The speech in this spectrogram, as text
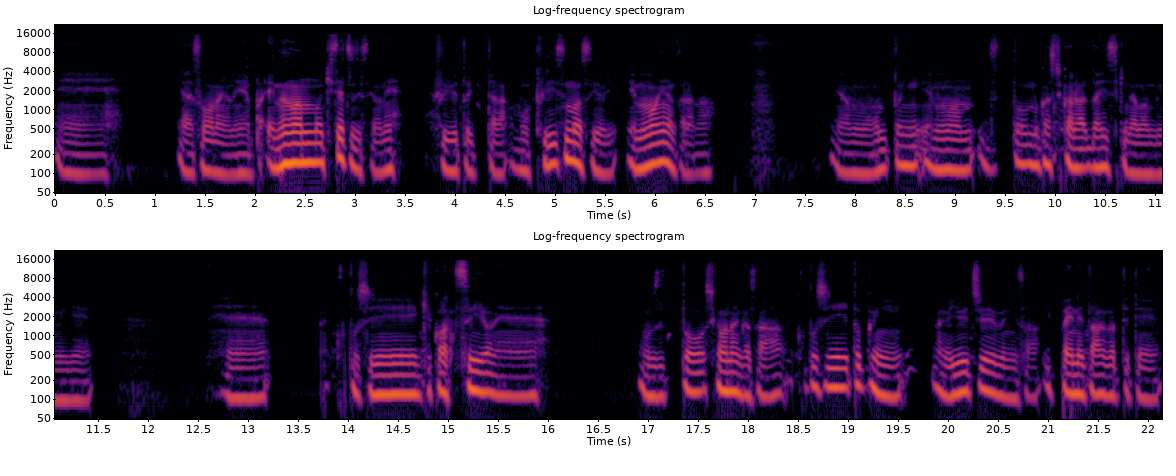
えー、いやそうなんよね。やっぱ M1 の季節ですよね。冬といったら。もうクリスマスより M1 やからな。いやもう本当に M1 ずっと昔から大好きな番組で。ね今年結構暑いよね。もうずっとしかもなんかさ今年特になんか YouTube にさいっぱいネタ上がってて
